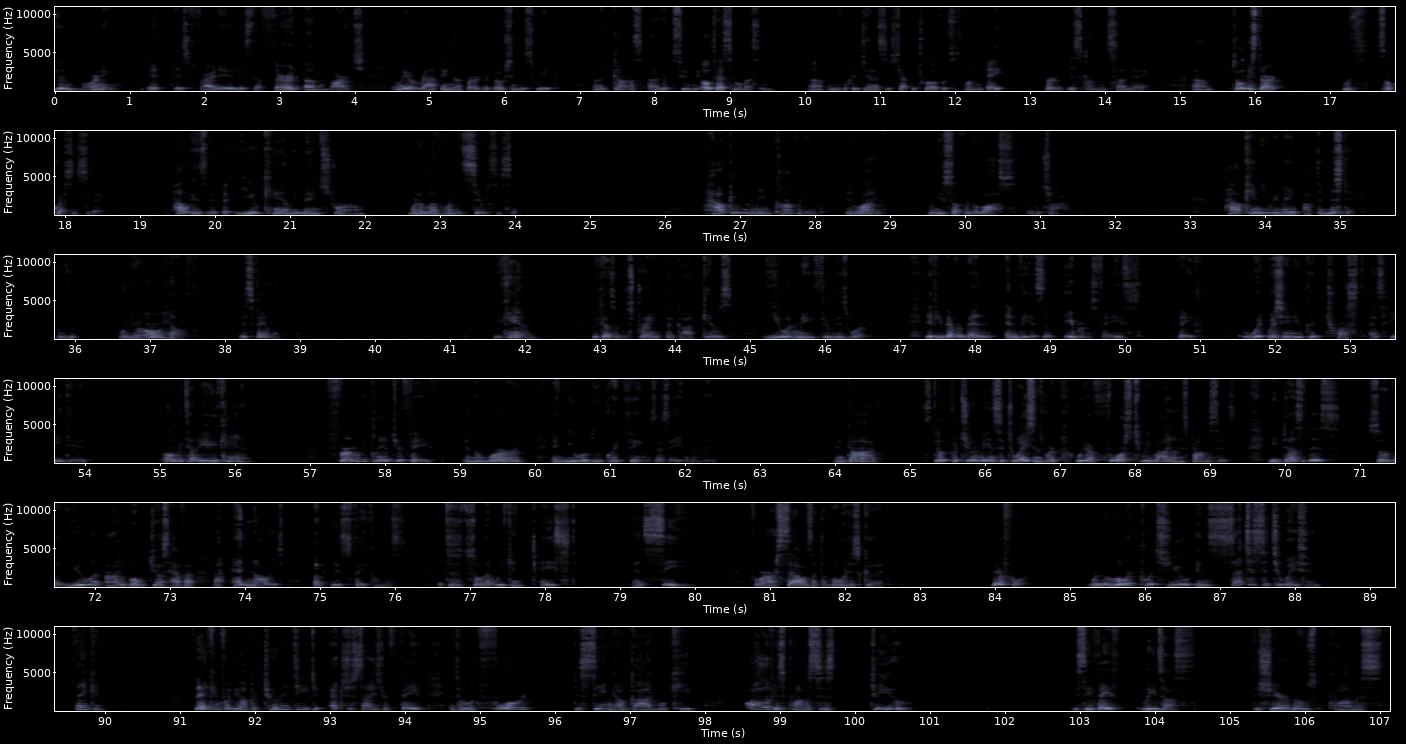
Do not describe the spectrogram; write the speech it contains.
Good morning. It is Friday. It is the 3rd of March, and we are wrapping up our devotion this week on the, Gos- uh, excuse me, the Old Testament lesson uh, from the book of Genesis, chapter 12, verses 1 and 8, for this coming Sunday. Um, so let me start with some questions today. How is it that you can remain strong when a loved one is seriously sick? How can you remain confident in life when you suffer the loss of a child? How can you remain optimistic when you when your own health is failing? You can because of the strength that God gives you and me through his word. If you've ever been envious of Abram's faith, faith, wishing you could trust as he did, well, let me tell you, you can. Firmly plant your faith in the Word, and you will do great things as Abram did. And God still puts you and me in situations where we are forced to rely on His promises. He does this so that you and I won't just have a, a head knowledge of His faithfulness, but so that we can taste and see for ourselves that the Lord is good. Therefore, when the Lord puts you in such a situation, thank Him. Thank Him for the opportunity to exercise your faith and to look forward to seeing how God will keep all of His promises to you. You see, faith leads us to share those promises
